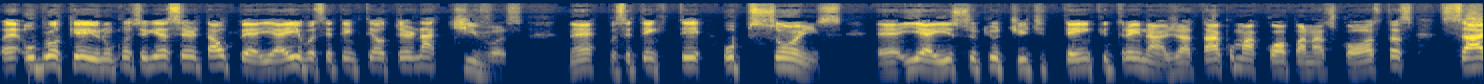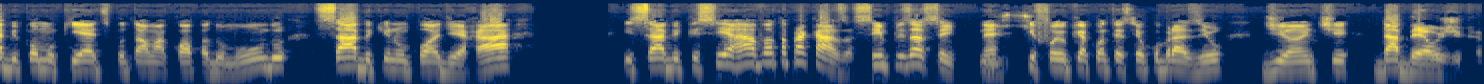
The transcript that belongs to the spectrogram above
é, o bloqueio, não conseguia acertar o pé. E aí você tem que ter alternativas, né? Você tem que ter opções. É, e é isso que o Tite tem que treinar. Já está com uma Copa nas costas, sabe como que é disputar uma Copa do Mundo, sabe que não pode errar e sabe que se errar volta para casa. Simples assim, né? Isso. Que foi o que aconteceu com o Brasil diante da Bélgica.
